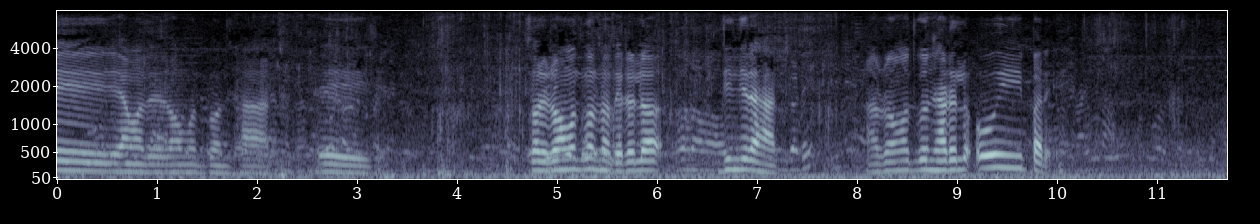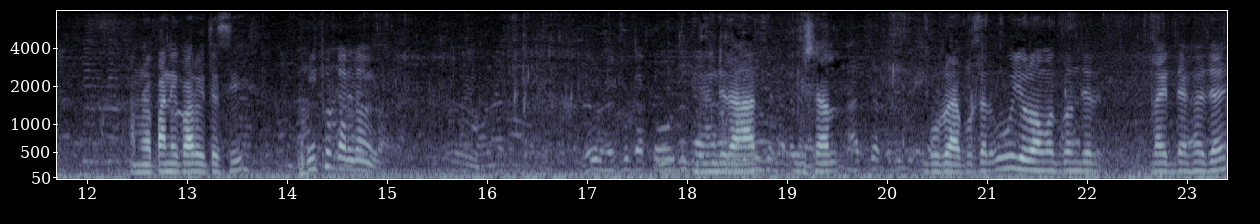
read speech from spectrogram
এই আমাদের রহমতগঞ্জ হাট এই যে। সরি রহমতগঞ্জ তো, এটা হলো জিঞ্জিরা হাট। আর রহমতগঞ্জ হাট হলো ওই পারে। আমরা পানি পার হইতেছি। জিঞ্জিরা হাট বিশাল বড় এয়ারপোর্ট স্যার ওই যে রহমতগঞ্জের লাইট দেখা যায়।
